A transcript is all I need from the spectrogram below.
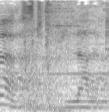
First blood.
